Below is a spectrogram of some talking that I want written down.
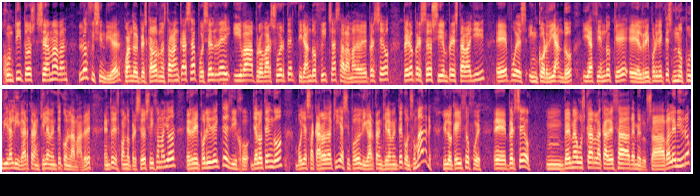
juntitos, se amaban the air. Cuando el pescador no estaba en casa, pues el rey iba a probar suerte tirando fichas a la madre de Perseo, pero Perseo siempre estaba allí, eh, pues incordiando y haciendo que eh, el rey Polidectes no pudiera ligar tranquilamente con la madre. Entonces, cuando Perseo se hizo mayor, el rey Polidectes dijo, ya lo tengo, voy a sacarlo de aquí, así puedo ligar tranquilamente con su madre. Y lo que hizo fue, eh, Perseo, veme a buscar la cabeza de Medusa, ¿vale, mi bro?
